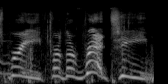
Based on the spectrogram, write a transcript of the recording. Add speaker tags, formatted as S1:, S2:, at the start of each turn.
S1: Spree for the red team!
